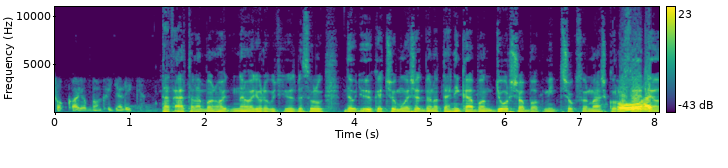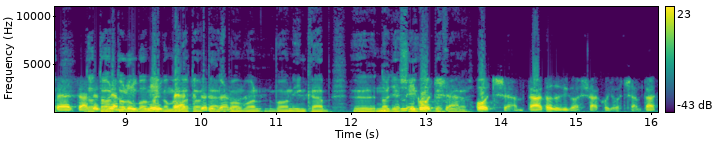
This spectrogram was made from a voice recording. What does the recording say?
sokkal jobban figyelik. Tehát általában, hogy ne hagyjon úgy közbeszólok, de hogy ők egy csomó esetben a technikában gyorsabbak, mint sokszor más korosztály, Ó, hát de a, persze, hát de a tartalomban, négy, meg a magatartásban van, van inkább ö, nagy esély, Még ott sem, ott sem. Tehát az az igazság, hogy ott sem. Tehát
